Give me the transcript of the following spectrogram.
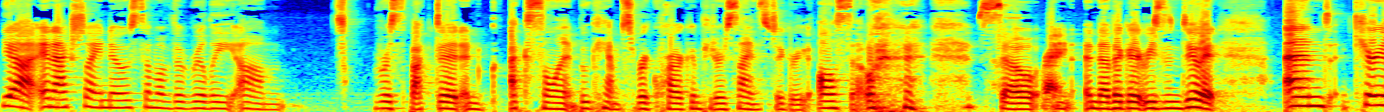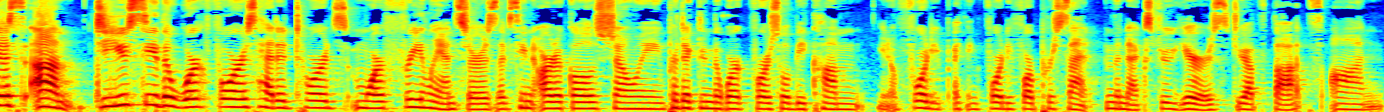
Yeah, and actually, I know some of the really um, respected and excellent boot camps require computer science degree also. so right. an- another great reason to do it. And curious, um, do you see the workforce headed towards more freelancers? I've seen articles showing predicting the workforce will become, you know, forty, I think forty four percent in the next few years. Do you have thoughts on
